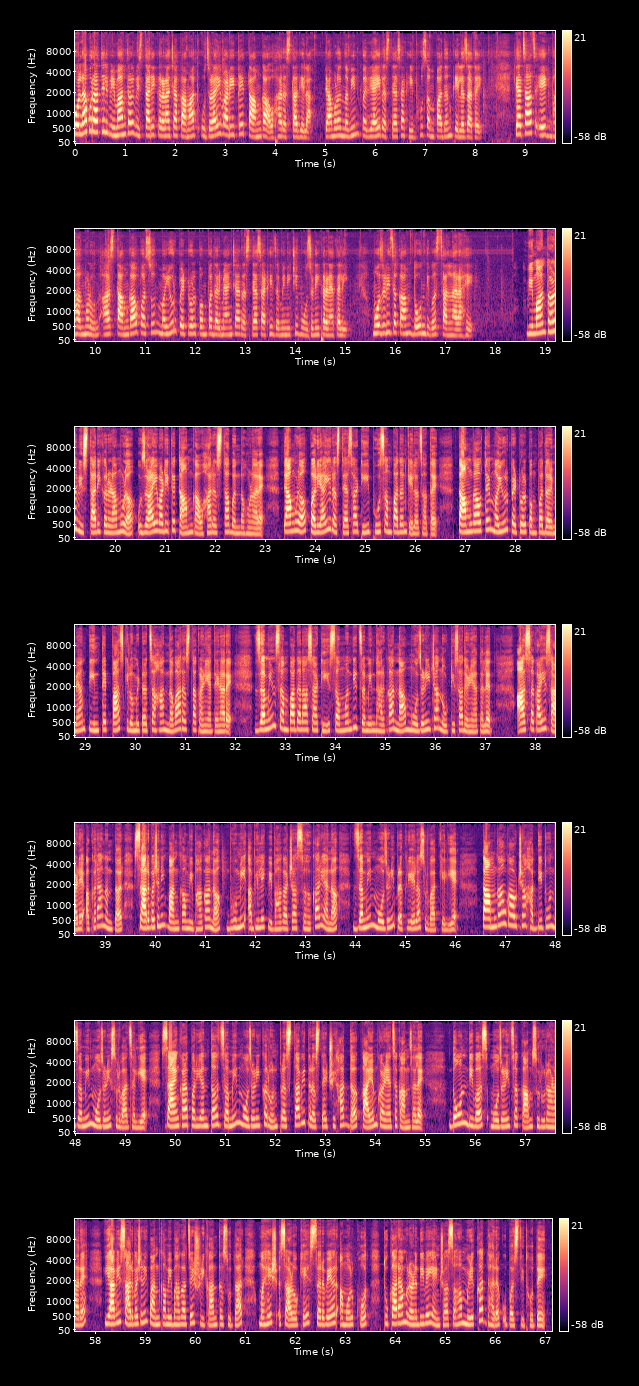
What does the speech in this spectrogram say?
कोल्हापुरातील विमानतळ विस्तारीकरणाच्या कामात उजळाईवाडी ते तामगाव हा रस्ता गेला. त्यामुळे नवीन पर्यायी रस्त्यासाठी भूसंपादन केलं जात आहे त्याचाच एक भाग म्हणून आज तामगावपासून मयूर पेट्रोल पंप दरम्यानच्या रस्त्यासाठी जमिनीची मोजणी करण्यात आली. मोजणीचं काम दोन दिवस चालणार आहे. विमानतळ विस्तारीकरणामुळं उजळाईवाडी ते तामगाव हा रस्ता बंद होणार आहे. त्यामुळं पर्यायी रस्त्यासाठी भूसंपादन केलं जात आहे. तामगाव ते मयूर पेट्रोल पंप दरम्यान तीन ते पाच किलोमीटरचा हा नवा रस्ता करण्यात येणार आहे. जमीन संपादनासाठी संबंधित जमीनधारकांना मोजणीच्या नोटिसा देण्यात आल्यात. आज सकाळी साडे अकरा नंतर सार्वजनिक बांधकाम विभागानं भूमी अभिलेख विभागाच्या सहकार्यानं जमीन मोजणी प्रक्रियेला सुरुवात केली आहे. तामगाव गावच्या हद्दीतून जमीन मोजणी सुरुवात झाली आहे. सायंकाळपर्यंत जमीन मोजणी करून प्रस्तावित रस्त्याची हद्द कायम करण्याचं काम झालंय. दोन दिवस मोजणीचं काम सुरू राहणार आहे. यावेळी सार्वजनिक बांधकाम विभागाचे श्रीकांत सुतार महेश साळोखे सर्वेअर अमोल खोत तुकाराम रणदिवे यांच्यासह मिळकतधारक उपस्थित होते.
